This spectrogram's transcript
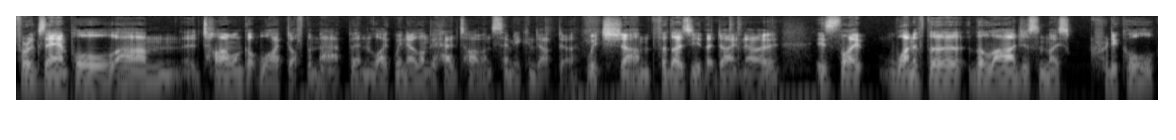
for example, um, Taiwan got wiped off the map, and like we no longer had Taiwan Semiconductor, which, um, for those of you that don't know, is like one of the the largest and most critical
